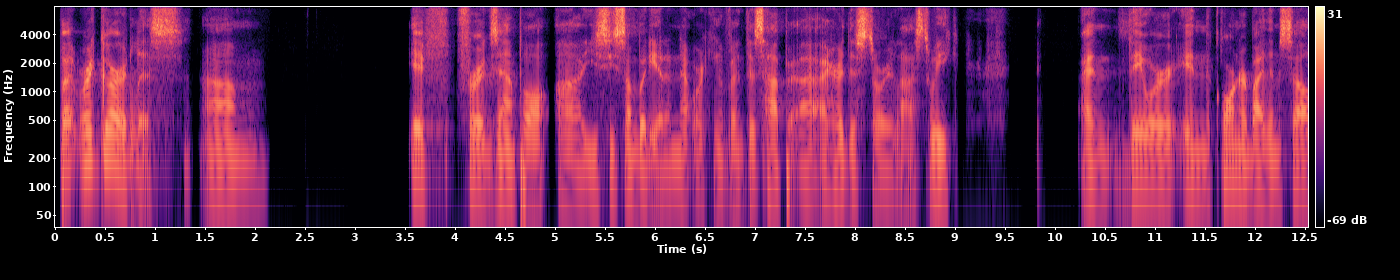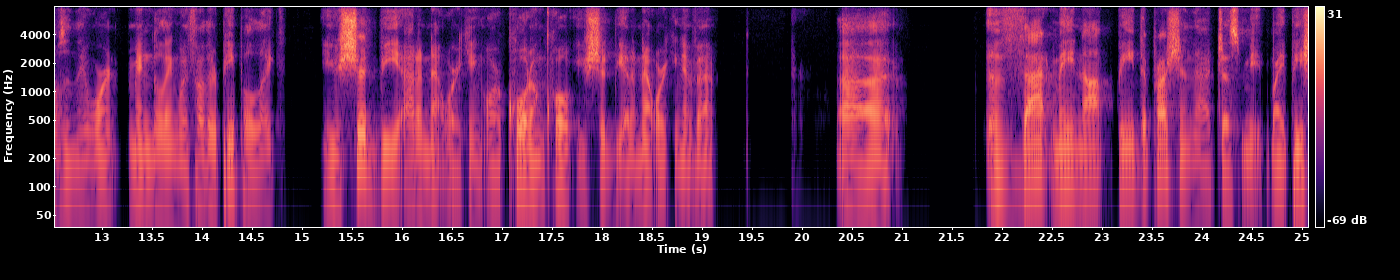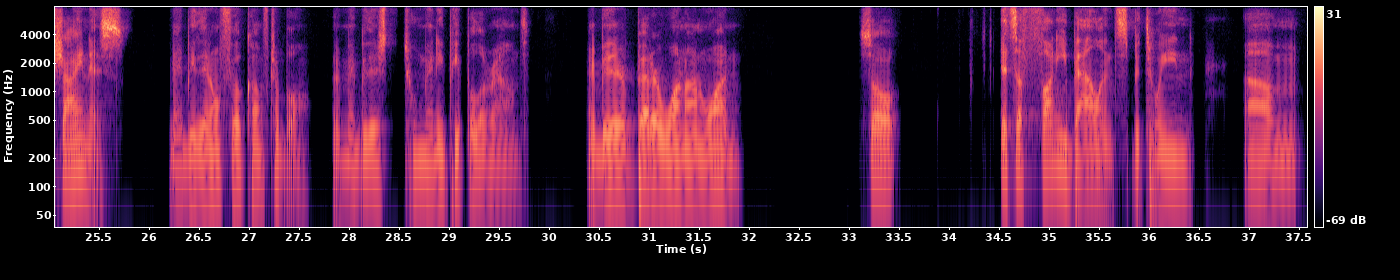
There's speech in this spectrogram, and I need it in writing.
But regardless, um, if, for example, uh, you see somebody at a networking event, this happened. I, I heard this story last week, and they were in the corner by themselves and they weren't mingling with other people like you should be at a networking or quote unquote you should be at a networking event. Uh, that may not be depression. That just may, might be shyness. Maybe they don't feel comfortable. Maybe there's too many people around. Maybe they're better one on one. So it's a funny balance between um,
